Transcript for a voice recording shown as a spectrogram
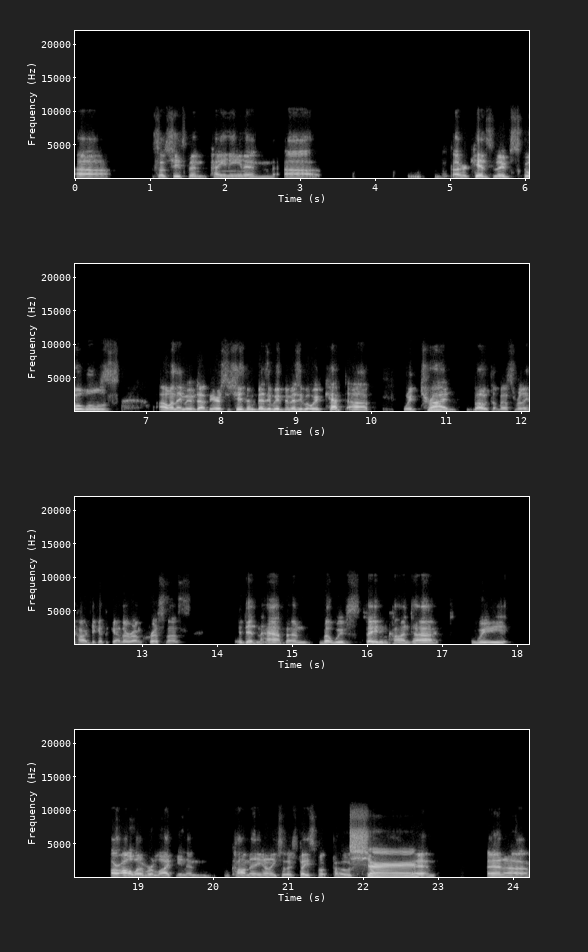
uh, so she's been painting and uh, her kids moved schools uh, when they moved up here so she's been busy we've been busy but we've kept up we tried both of us really hard to get together on christmas it didn't happen but we've stayed in contact we are all over liking and commenting on each other's Facebook posts, Sure. and and uh,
